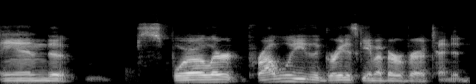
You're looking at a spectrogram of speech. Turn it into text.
And uh, spoiler alert, probably the greatest game I've ever attended.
